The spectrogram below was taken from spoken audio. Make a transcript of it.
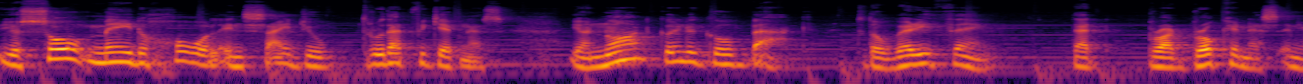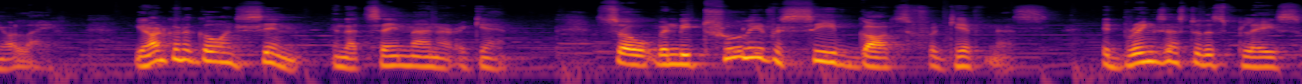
you're so made whole inside you through that forgiveness you're not going to go back to the very thing that brought brokenness in your life. You're not going to go and sin in that same manner again. So when we truly receive god's forgiveness it brings us to this place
